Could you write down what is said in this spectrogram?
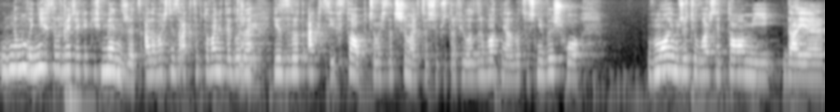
no mówię, nie chcę brzmieć jak jakiś mędrzec, ale właśnie zaakceptowanie tego, Dawaj. że jest zwrot akcji, stop, trzeba się zatrzymać, coś się przytrafiło zdrowotnie albo coś nie wyszło, w moim życiu właśnie to mi daje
